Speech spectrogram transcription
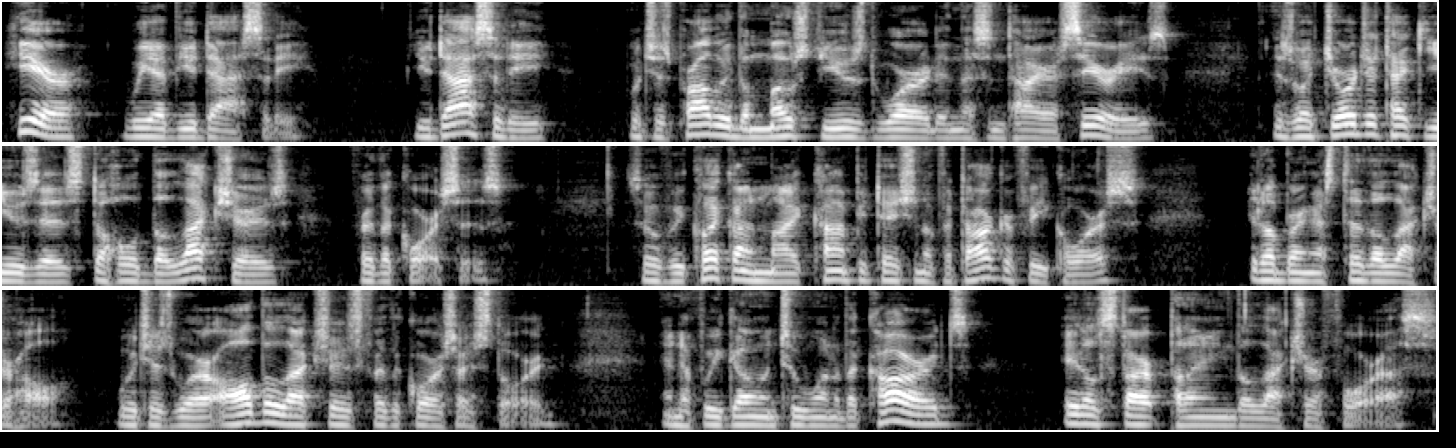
Here, we have Udacity. Udacity, which is probably the most used word in this entire series, is what Georgia Tech uses to hold the lectures for the courses. So if we click on my computational photography course, it'll bring us to the lecture hall, which is where all the lectures for the course are stored. and if we go into one of the cards, it'll start playing the lecture for us.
